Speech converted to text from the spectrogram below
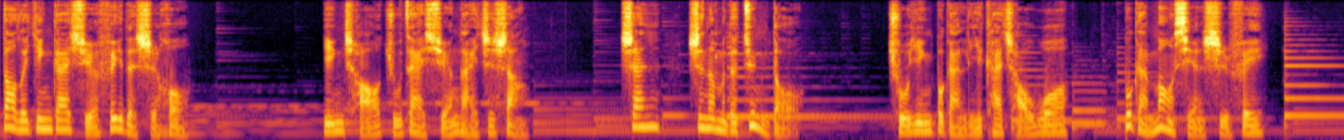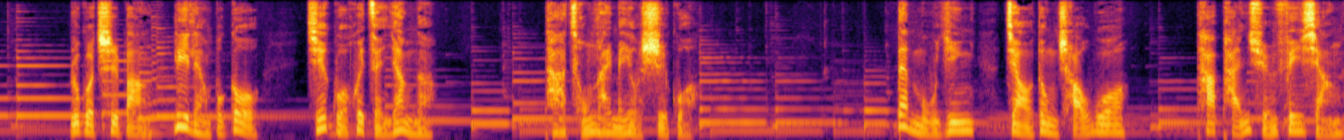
到了应该学飞的时候。鹰巢筑在悬崖之上，山是那么的峻陡，雏鹰不敢离开巢窝，不敢冒险试飞。如果翅膀力量不够，结果会怎样呢？他从来没有试过。但母鹰搅动巢窝，它盘旋飞翔，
